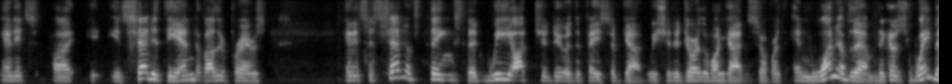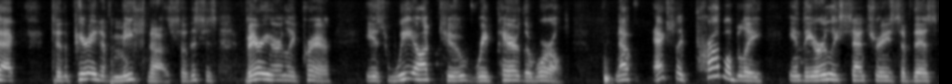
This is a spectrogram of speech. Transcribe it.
And it's uh, it's said at the end of other prayers, and it's a set of things that we ought to do in the face of God. We should adore the one God and so forth. And one of them that goes way back to the period of Mishnah, so this is very early prayer, is we ought to repair the world. Now, actually, probably in the early centuries of this,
